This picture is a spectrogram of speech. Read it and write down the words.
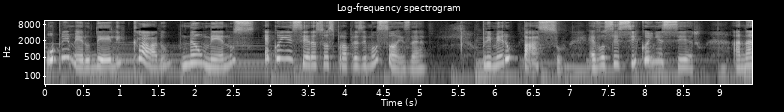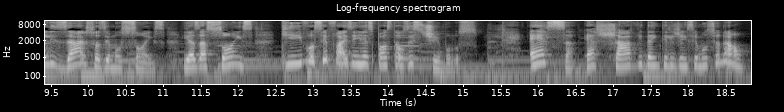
O primeiro dele, claro, não menos, é conhecer as suas próprias emoções, né? O primeiro passo é você se conhecer, analisar suas emoções e as ações que você faz em resposta aos estímulos. Essa é a chave da inteligência emocional.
